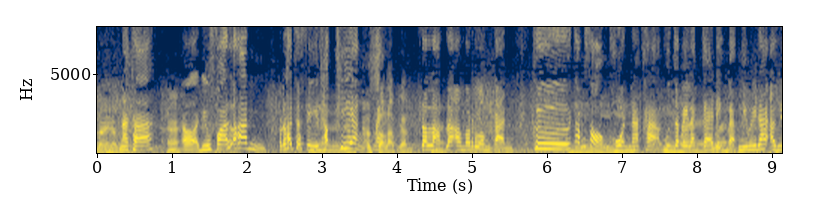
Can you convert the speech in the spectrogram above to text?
ไม่ครับนะคะฮะ เอ่อดิวฟ้าลั่น ราชสีห์ทับเที่ยง สลับกัน สลับแล้วเอามารวมกัน คือทั้งสองคนนะคะคุณจะไปรังแกเด็กแบบนี้ไม่ได้เอาจ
